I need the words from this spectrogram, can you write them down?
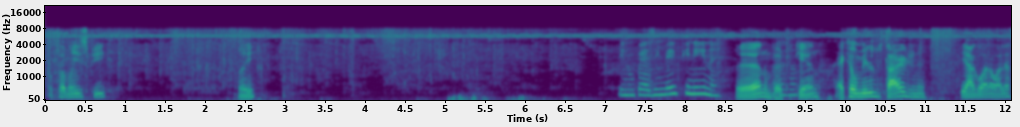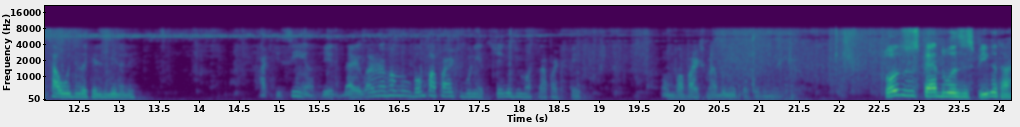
Olha o tamanho de espiga. Aí. E num pezinho bem pequenininho, né? É, num pé Uhum. pequeno. É que é o milho do tarde, né? E agora olha a saúde daqueles milho ali. Aqui sim, ó. Aqui, daí agora nós vamos, vamos pra parte bonita. Chega de mostrar a parte feia. Vamos pra parte mais bonita aqui do milho. Todos os pés duas espigas, tá?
